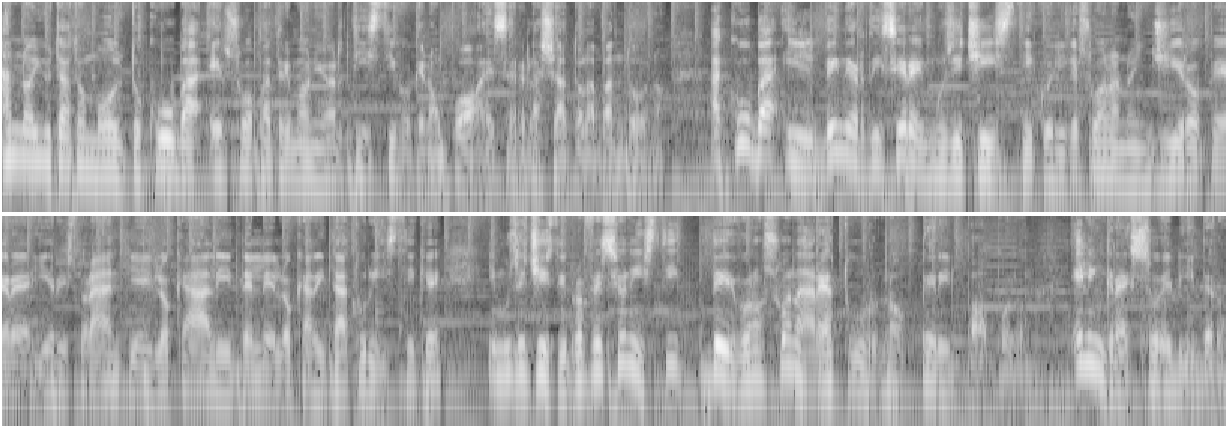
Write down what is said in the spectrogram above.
hanno aiutato molto Cuba e il suo patrimonio artistico che non può essere lasciato all'abbandono. A Cuba il venerdì sera i musicisti, quelli che suonano in giro per i ristoranti e i locali delle località turistiche, i musicisti professionisti devono suonare a turno per il popolo e l'ingresso è libero.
